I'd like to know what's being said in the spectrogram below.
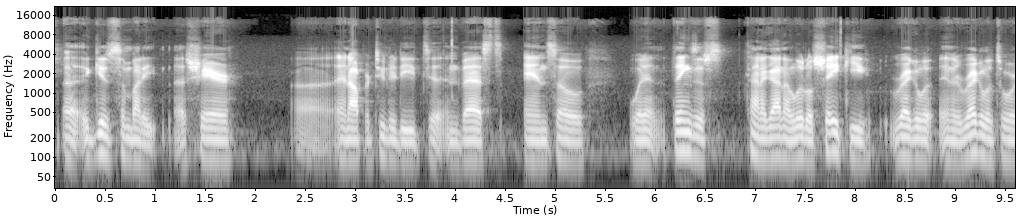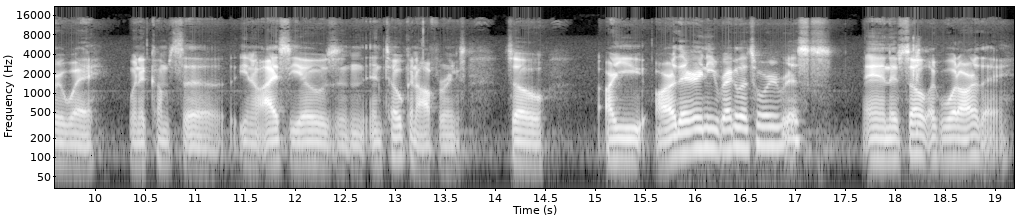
uh, it gives somebody a share, uh, an opportunity to invest, and so when things have kind of gotten a little shaky, regular in a regulatory way when it comes to you know ICOs and, and token offerings. So, are you are there any regulatory risks? And if so, like what are they?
